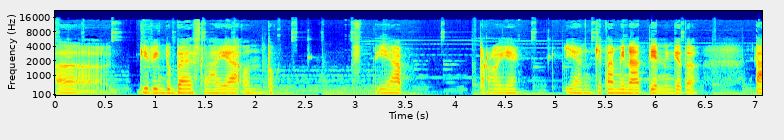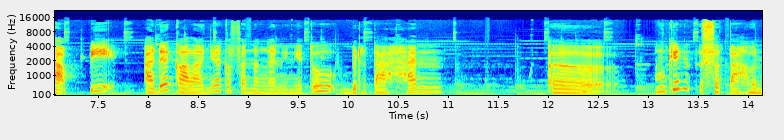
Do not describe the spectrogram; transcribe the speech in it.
uh, giving the best lah ya untuk setiap proyek yang kita minatin gitu. Tapi ada kalanya kesenangan ini tuh bertahan uh, mungkin setahun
